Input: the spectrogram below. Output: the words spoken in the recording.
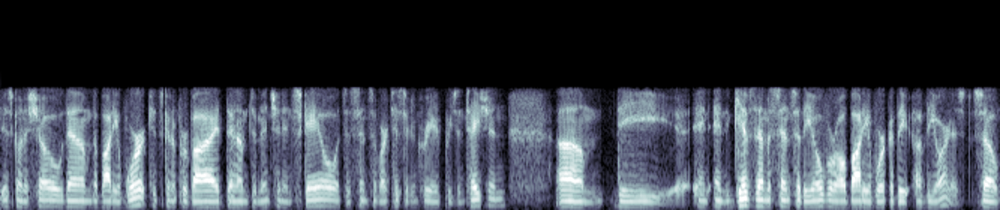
is going to show them the body of work, it's going to provide them dimension and scale. It's a sense of artistic and creative presentation. Um, the and and gives them a sense of the overall body of work of the of the artist. So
